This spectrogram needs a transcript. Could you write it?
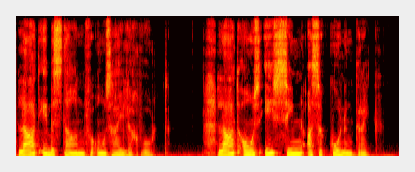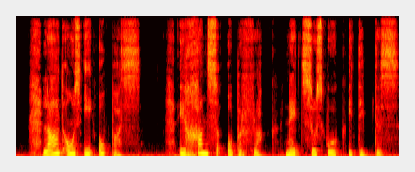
Laat u bestaan vir ons heilig word. Laat ons u sien as 'n koninkryk. Laat ons u oppas. U ganse oppervlak, net soos ook u dieptes.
